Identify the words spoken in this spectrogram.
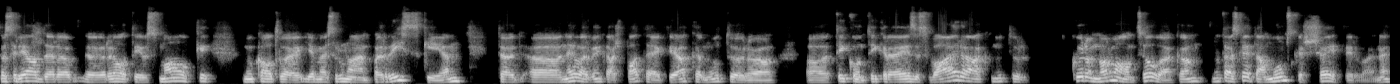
Tas ir jādara eh, relatīvi smalki. Nu, kaut vai, ja mēs runājam par riskiem, tad uh, nevar vienkārši pateikt, ja, ka nu, tur uh, tik un tik reizes vairāk, nu, tur kuram normālam cilvēkam, nu, tā skaitā mums, kas šeit ir, vai ne?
